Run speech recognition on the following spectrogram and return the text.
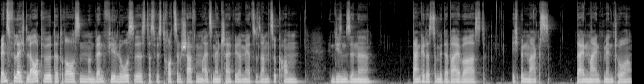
wenn es vielleicht laut wird da draußen und wenn viel los ist, dass wir es trotzdem schaffen, als Menschheit wieder mehr zusammenzukommen. In diesem Sinne, danke, dass du mit dabei warst. Ich bin Max, dein Mind-Mentor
